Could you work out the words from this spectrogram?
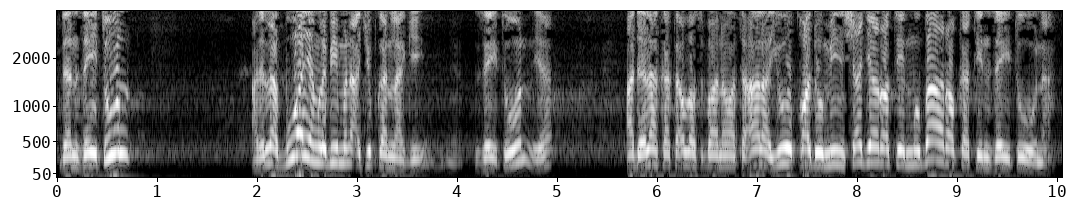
Dan zaitun adalah buah yang lebih menakjubkan lagi. Zaitun ya adalah kata Allah Subhanahu wa taala yuqadu min syajaratin mubarakatin zaitunah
